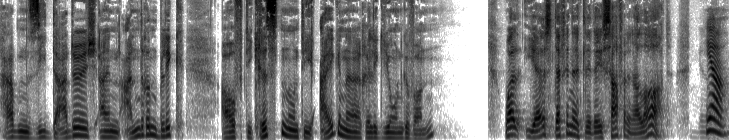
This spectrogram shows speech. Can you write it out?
Haben Sie dadurch einen anderen Blick auf die Christen und die eigene Religion gewonnen? Well, yes, definitely. They suffered a lot. Ja,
